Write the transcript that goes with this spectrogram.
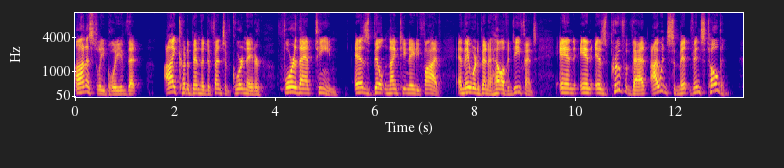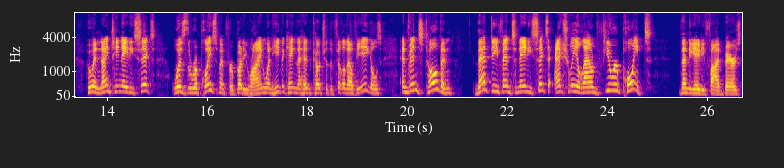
honestly believe that I could have been the defensive coordinator for that team as built in 1985, and they would have been a hell of a defense. And, and as proof of that, I would submit Vince Tobin, who in 1986 was the replacement for Buddy Ryan when he became the head coach of the Philadelphia Eagles. And Vince Tobin that defense in 86 actually allowed fewer points than the 85 Bears,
